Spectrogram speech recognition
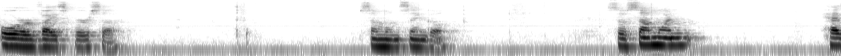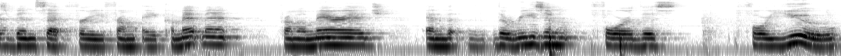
or vice versa. Someone single. So someone has been set free from a commitment, from a marriage, and the, the reason for this, for you,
